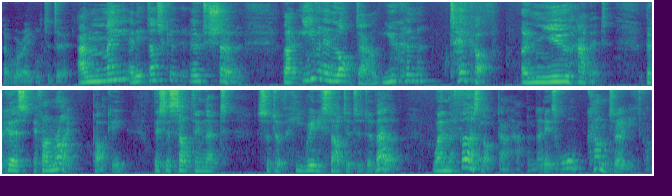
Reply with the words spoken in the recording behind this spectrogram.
that we're able to do it. And may and it does go go to show that even in lockdown you can take up a new habit. Because if I'm right, Parky, this is something that sort of he really started to develop when the first lockdown happened, and it's all come to. He's got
